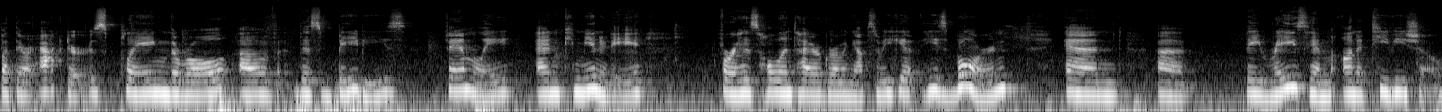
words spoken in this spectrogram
but they're actors playing the role of this baby's family and community for his whole entire growing up. So he get he's born, and uh, they raise him on a TV show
